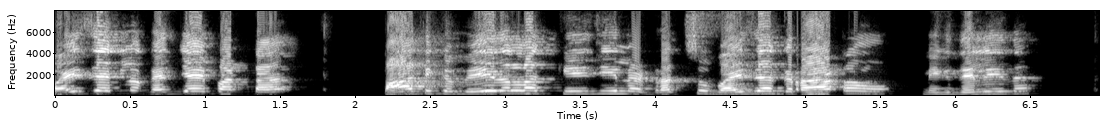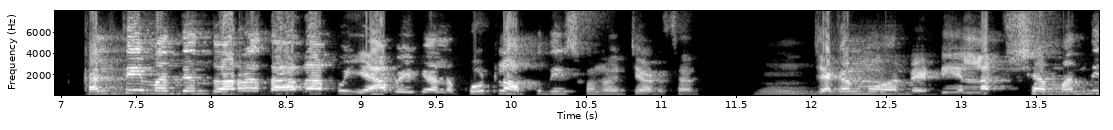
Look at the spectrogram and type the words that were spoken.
వైజాగ్లో గంజాయి పంట పాతిక వేల కేజీల డ్రగ్స్ వైజాగ్ రావటం నీకు తెలియదా కల్తీ మద్యం ద్వారా దాదాపు యాభై వేల కోట్ల అప్పు తీసుకొని వచ్చాడు సార్. జగన్మోహన్ రెడ్డి లక్ష మంది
